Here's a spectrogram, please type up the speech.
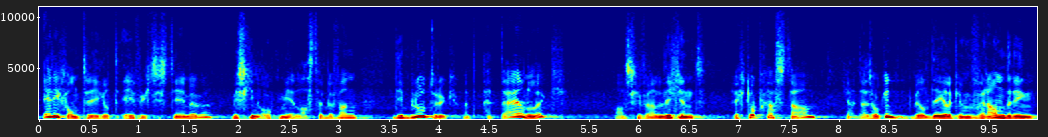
erg ontregeld evenwichtssysteem hebben, misschien ook meer last hebben van die bloeddruk? Want uiteindelijk, als je van liggend rechtop gaat staan, ja, dat is ook een, wel degelijk een verandering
